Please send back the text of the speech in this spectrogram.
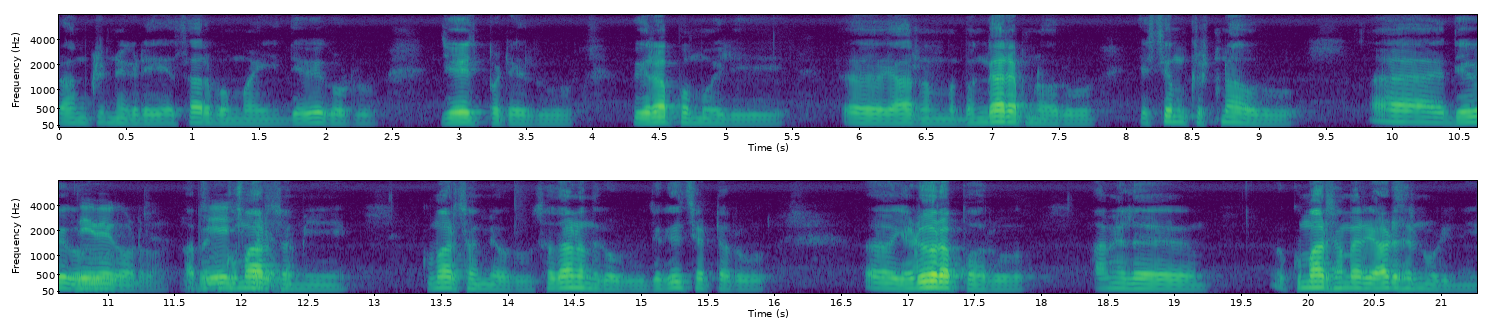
ರಾಮಕೃಷ್ಣ ಹೆಗಡೆ ಎಸ್ ಆರ್ ಬೊಮ್ಮಾಯಿ ದೇವೇಗೌಡರು ಜೆ ಎಚ್ ಪಟೇಲರು ವೀರಪ್ಪ ಮೊಯ್ಲಿ ಯಾರು ನಮ್ಮ ಬಂಗಾರಪ್ಪನವರು ಎಸ್ ಎಂ ಕೃಷ್ಣ ಅವರು ದೇವೇಗೌಡ ದೇವೇಗೌಡರು ಕುಮಾರಸ್ವಾಮಿ ಕುಮಾರಸ್ವಾಮಿ ಅವರು ಸದಾನಂದ ಗೌಡರು ಜಗದೀಶ್ ಶೆಟ್ಟರು ಯಡಿಯೂರಪ್ಪ ಅವರು ಆಮೇಲೆ ಕುಮಾರಸ್ವಾಮಿ ಅವ್ರು ಎರಡು ಸರಿ ನೋಡೀನಿ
